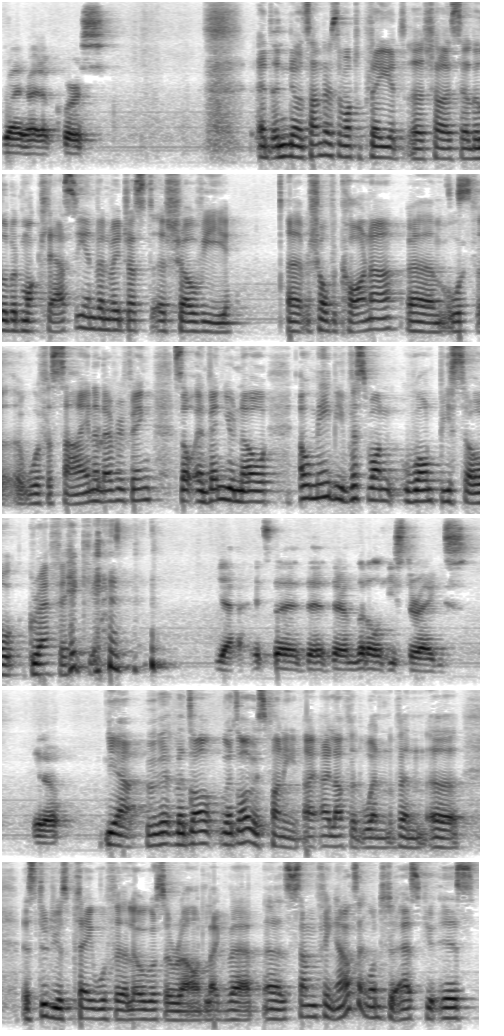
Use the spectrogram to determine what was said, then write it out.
Right, right, of course and, and, you know sometimes I want to play it, uh, shall I say, a little bit more classy, and then they just uh, show the uh, show the corner um, with uh, with a sign and everything. So and then you know, oh, maybe this one won't be so graphic. yeah, it's the, the their little Easter eggs, you know. Yeah, that's all. That's always funny. I, I love it when when uh, studios play with the logos around like that. Uh, something else I wanted to ask you is:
